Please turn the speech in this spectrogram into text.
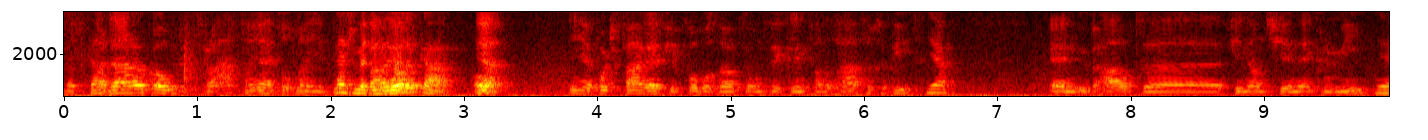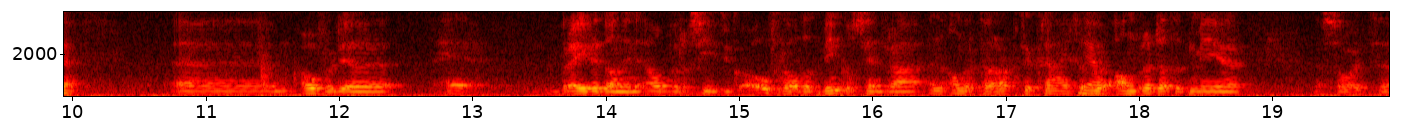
dat Maar kan. daar ook over de vraag van, jij mij in je Net met de portefeuille- horeca. Ja. In je portefeuille heb je bijvoorbeeld ook de ontwikkeling van het havengebied. Ja, En überhaupt eh, financiën en economie. ja. Ehm, over de hè, breder dan in Elburg zie je natuurlijk overal dat winkelcentra een ander karakter krijgen. Ja. Voor anderen dat het meer een soort, eh,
